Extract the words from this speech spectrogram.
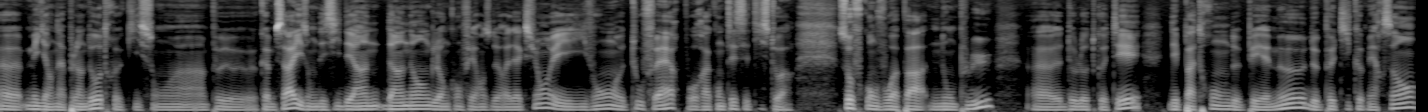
Mais il y en a plein d'autres qui sont un, peu comme ça. Ils ont décidé un- d'un angle en conférence de rédaction et ils vont tout faire pour raconter cette histoire. Sauf qu'on ne voit pas non plus, euh, de l'autre côté, des patrons de PME, de petits commerçants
